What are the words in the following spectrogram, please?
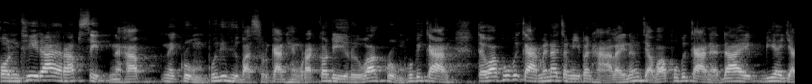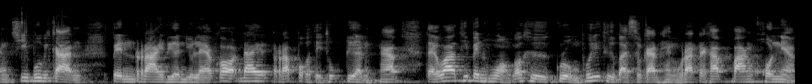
คนที่ได้รับสิทธิ์นะครับในกลุ่มผู้ที่ถือบัตรสวัสดิการแห่งรัฐก็ดี หรือว่ากลุ่มผู้พิการ แต่ว่าผู้พิการไม่น่าจะมีปัญหาอะไรเนื่องจากว่าผู้พิการเนี่ยได้เบี้ยยังชีพผู้พิการเป็นรายเดือนอยู่แล้ว ก็ได้รับปกติทุกเดือนนะครับแต่ว่าที่เป็นห่วงก็คือกลุ่มผู้ที่ถือบัตรสวัสดิการแห่งรัฐนะครับ บางคนเนี่ย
